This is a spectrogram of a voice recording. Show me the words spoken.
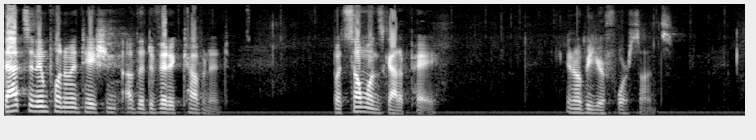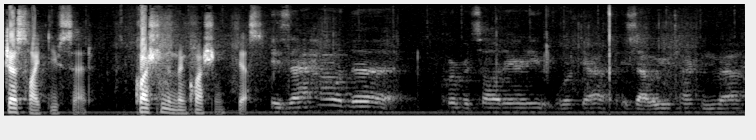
That's an implementation of the Davidic covenant. But someone's got to pay. And it'll be your four sons. Just like you said. Question and then question. Yes. Is that how the corporate solidarity worked out? Is that what you're talking about?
